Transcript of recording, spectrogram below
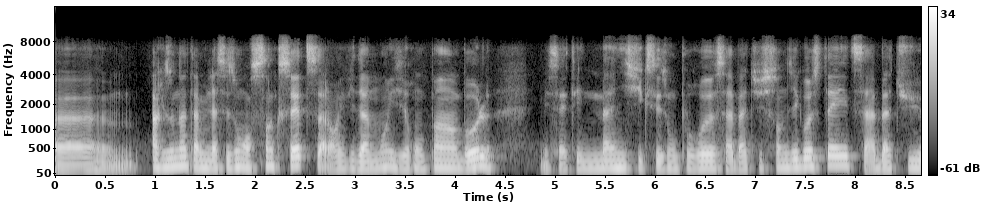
Euh, Arizona termine la saison en 5-7, alors évidemment, ils n'iront pas un bowl, mais ça a été une magnifique saison pour eux. Ça a battu San Diego State, ça a battu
